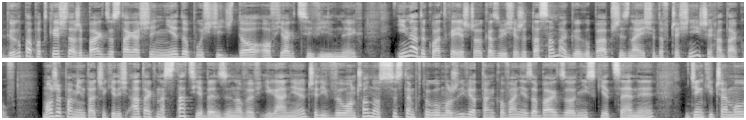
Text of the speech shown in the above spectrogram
Grupa podkreśla, że bardzo stara się nie dopuścić do ofiar cywilnych. I na dokładkę jeszcze okazuje się, że ta sama grupa przyznaje się do wcześniejszych ataków. Może pamiętacie kiedyś atak na stacje benzynowe w Iranie, czyli wyłączono system, który umożliwia tankowanie za bardzo niskie ceny, dzięki czemu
